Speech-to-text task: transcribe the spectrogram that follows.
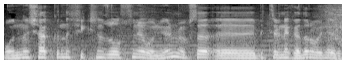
Oyunun hakkında fikriniz olsun diye oynuyorum. Yoksa e, bitirene kadar oynarım.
